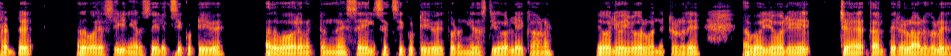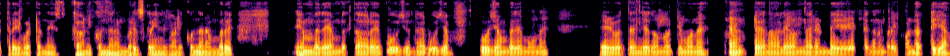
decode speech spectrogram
ഹെഡ് അതുപോലെ സീനിയർ സെയിൽ എക്സിക്യൂട്ടീവ് അതുപോലെ മറ്റൊന്ന് സെയിൽസ് എക്സിക്യൂട്ടീവ് തുടങ്ങിയ തസ്തികകളിലേക്കാണ് ജോലി ഒഴിവുകൾ വന്നിട്ടുള്ളത് അപ്പോൾ ചെ- താല്പര്യമുള്ള ആളുകൾ എത്രയും പെട്ടെന്ന് കാണിക്കുന്ന നമ്പർ സ്ക്രീനിൽ കാണിക്കുന്ന നമ്പർ എൺപത് എൺപത്തി ആറ് പൂജ്യം ഒന്ന് പൂജ്യം പൂജ്യം ഒമ്പത് മൂന്ന് എഴുപത്തഞ്ച് തൊണ്ണൂറ്റി മൂന്ന് എട്ട് നാല് ഒന്ന് രണ്ട് ഏഴ് എട്ട് എന്ന നമ്പറിൽ കോൺടാക്ട് ചെയ്യാം.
